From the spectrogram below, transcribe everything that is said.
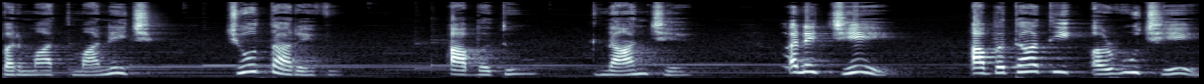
પરમાત્માને જ જોતા રહેવું. આ બધું જ્ઞાન છે અને જે આ બધાથી અળવું છે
